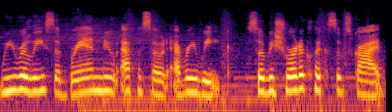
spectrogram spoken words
We release a brand new episode every week, so be sure to click subscribe.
